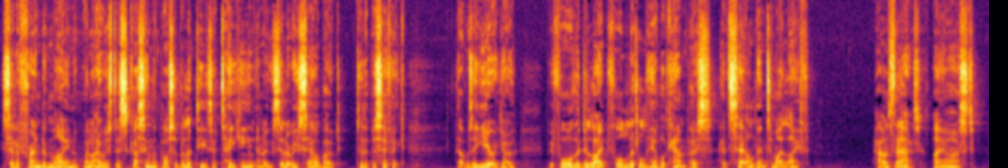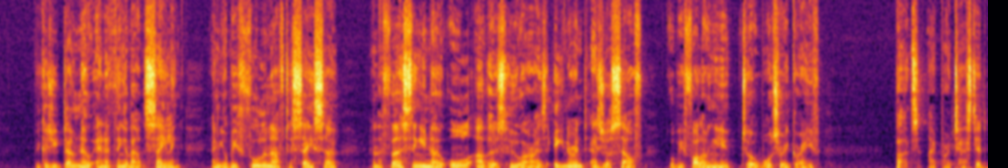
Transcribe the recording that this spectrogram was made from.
said a friend of mine when I was discussing the possibilities of taking an auxiliary sailboat to the Pacific. That was a year ago before the delightful little hippocampus had sailed into my life. How's that? I asked. Because you don't know anything about sailing, and you'll be fool enough to say so, and the first thing you know, all others who are as ignorant as yourself will be following you to a watery grave. But, I protested,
